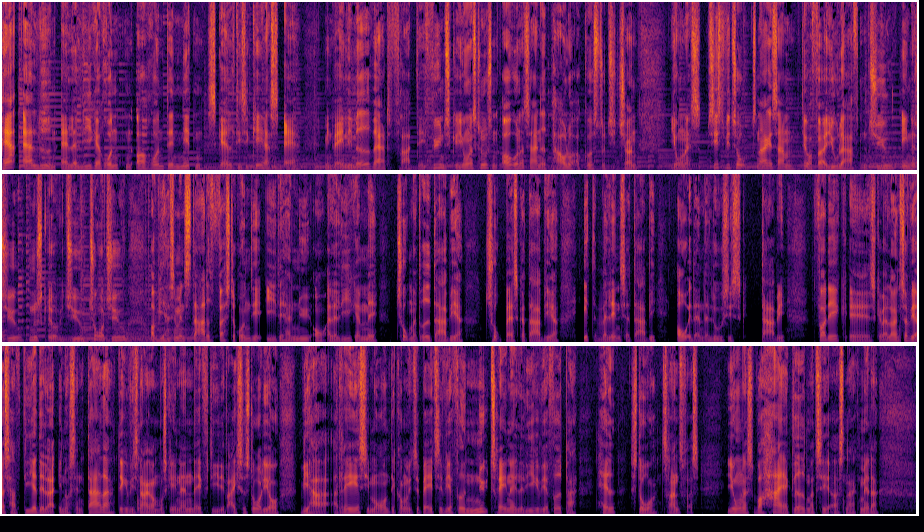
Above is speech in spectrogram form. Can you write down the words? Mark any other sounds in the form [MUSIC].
Her er lyden af La Liga-runden, og runde 19 skal dissekeres af min vanlige medvært fra det fynske Jonas Knudsen og undertegnet Paolo Augusto Chichon Jonas. Sidst vi to snakkede sammen, det var før juleaften 2021. Nu skriver vi 2022, og vi har simpelthen startet første runde i det her nye år af La Liga med to Madrid-derbyer, to Basker-derbyer, et Valencia-derby og et andalusisk derby. For det ikke øh, skal være løgn, så har vi også haft Dia de la Innocentada. Det kan vi snakke om måske en anden dag, fordi det var ikke så stort i år. Vi har Reyes i morgen, det kommer vi tilbage til. Vi har fået en ny træner i La Liga. Vi har fået et par halv store transfers. Jonas, hvor har jeg glædet mig til at snakke med dig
